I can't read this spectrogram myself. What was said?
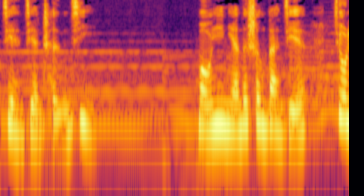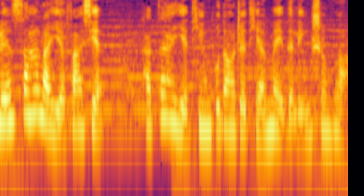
渐渐沉寂。某一年的圣诞节，就连萨拉也发现，他再也听不到这甜美的铃声了。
